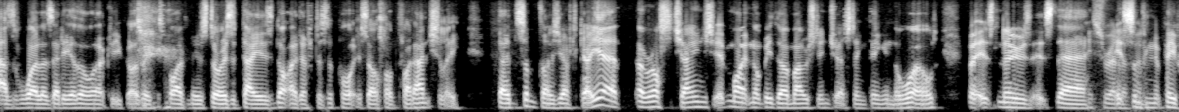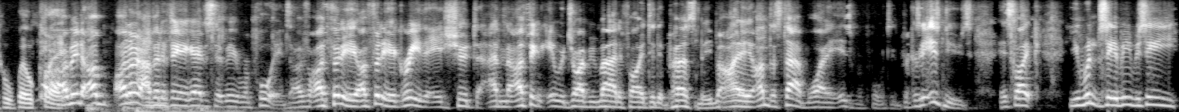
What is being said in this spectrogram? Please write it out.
as well as any other work that you've got to do, five news stories a day is not enough to support yourself on financially. Then sometimes you have to go, yeah, a roster change. It might not be the most interesting thing in the world, but it's news. It's there. It's, it's something that people will click. No, I mean, I'm, I do not have anything against it being reported. I, I fully, I fully agree that it should, and I think it would drive me mad if I did it personally. But I understand why it is reported because it is news. It's like you wouldn't see a BBC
